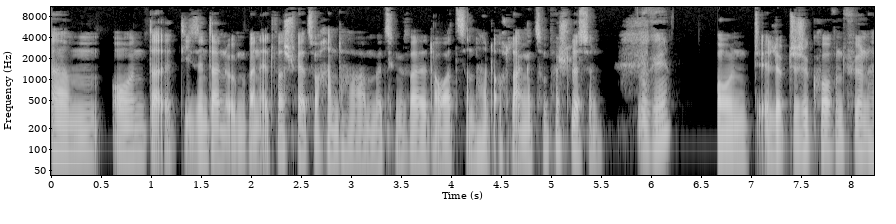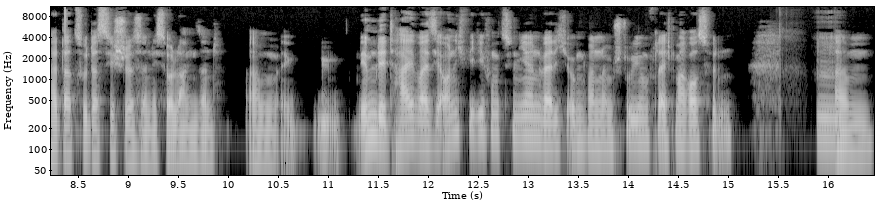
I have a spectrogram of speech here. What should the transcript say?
Ähm, und da, die sind dann irgendwann etwas schwer zu handhaben, beziehungsweise dauert es dann halt auch lange zum Verschlüsseln. Okay. Und elliptische Kurven führen halt dazu, dass die Schlüssel nicht so lang sind. Ähm, Im Detail weiß ich auch nicht, wie die funktionieren, werde ich irgendwann im Studium vielleicht mal rausfinden. Hm. Ähm,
